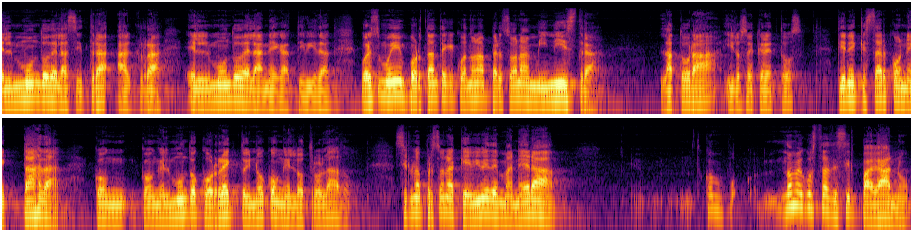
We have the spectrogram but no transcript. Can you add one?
el mundo de la citra agra, el mundo de la negatividad. Por eso es muy importante que cuando una persona ministra la Torah y los secretos, tiene que estar conectada con, con el mundo correcto y no con el otro lado. Si una persona que vive de manera, no me gusta decir pagano,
